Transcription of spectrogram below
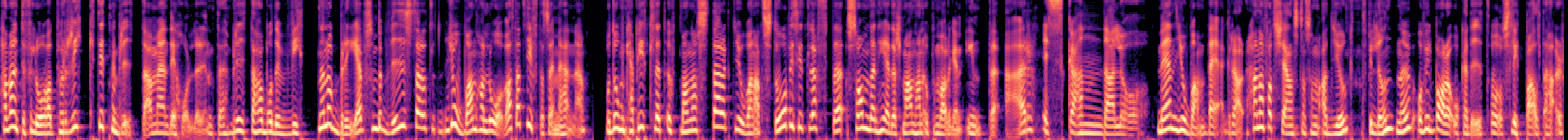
han var inte förlovad på riktigt med Brita, men det håller inte. Brita har både vittnen och brev som bevisar att Johan har lovat att gifta sig med henne. Och domkapitlet uppmanar starkt Johan att stå vid sitt löfte som den hedersman han uppenbarligen inte är. Skandalo. Men Johan vägrar. Han har fått tjänsten som adjunkt vid Lund nu och vill bara åka dit och slippa allt det här.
